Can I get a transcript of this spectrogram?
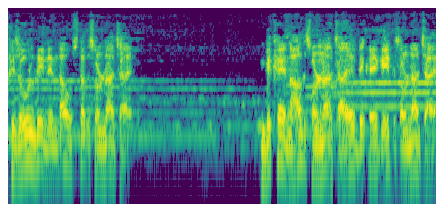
ਫਿਜ਼ੂਲ ਦੀ ਨਿੰਦਾ ਉਸਤਤ ਸੁਣਨਾ ਚਾਹੇ, ਵਿਖੇ ਨਾਦ ਸੁਣਨਾ ਚਾਹੇ, ਵਿਖੇ ਗੀਤ ਸੁਣਨਾ ਚਾਹੇ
